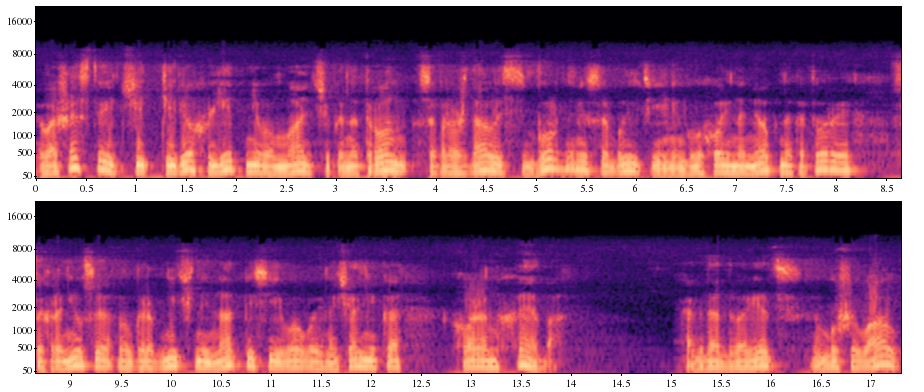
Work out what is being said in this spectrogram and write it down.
Вошествие четырехлетнего мальчика на трон сопровождалось бурными событиями, глухой намек на которые сохранился в гробничной надписи его военачальника Хоремхеба. Когда дворец бушевал,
